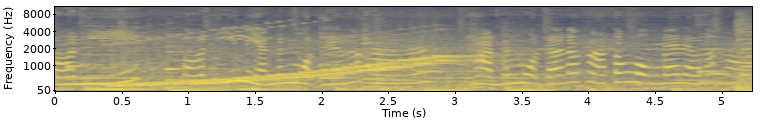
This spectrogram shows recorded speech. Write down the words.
ตอนนี้ตอนนี้เหรียญมันหมดแล้วนะคะฐานมันหมดแล้วนะคะ ต้องลงได้แล้วนะคะ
